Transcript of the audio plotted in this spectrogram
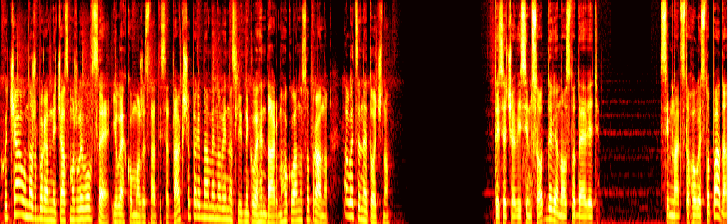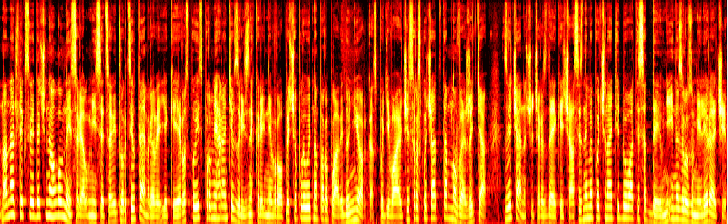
Хоча у наш буремний час можливо все, і легко може статися так, що перед нами новий наслідник легендарного клану Сопрано, але це не точно. 1899 17 листопада на Netflix вийде чи не головний серіал місяця від творців темряви, який розповість про мігрантів з різних країн Європи, що пливуть на пароплаві до Нью-Йорка, сподіваючись розпочати там нове життя. Звичайно, що через деякий час із ними починають відбуватися дивні і незрозумілі речі.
